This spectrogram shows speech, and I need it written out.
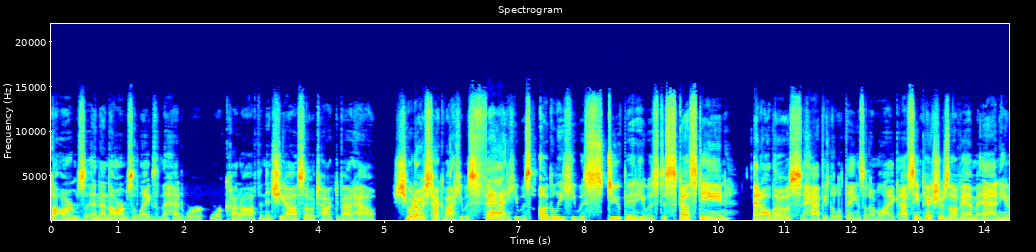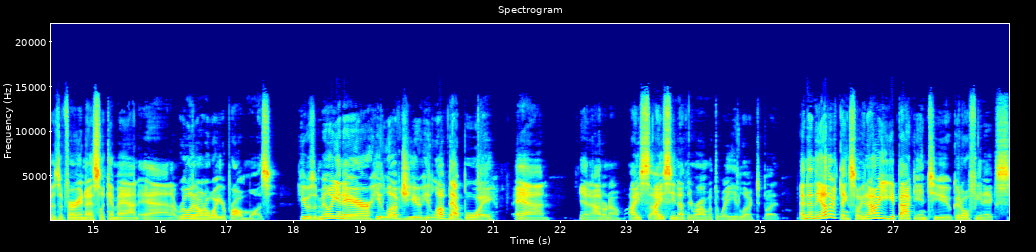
the arms, and then the arms and legs and the head were were cut off. And then she also talked about how she would always talk about he was fat, he was ugly, he was stupid, he was disgusting, and all those happy little things. And I'm like, I've seen pictures of him, and he was a very nice looking man, and I really don't know what your problem was. He was a millionaire. He loved you. He loved that boy, and you know, I don't know. I, I see nothing wrong with the way he looked, but. And then the other thing, so now you get back into good old Phoenix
